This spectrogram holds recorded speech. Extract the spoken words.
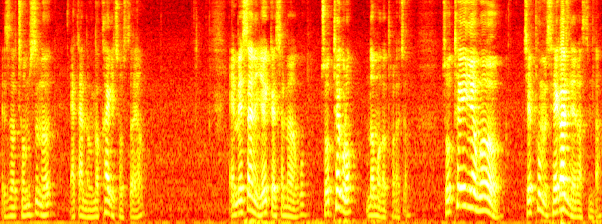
그래서 점수는 약간 넉넉하게 줬어요. MSI는 여기까지 설명하고 조택으로 넘어가도록 하죠. 조택의 경우 제품을 세 가지 내놨습니다.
